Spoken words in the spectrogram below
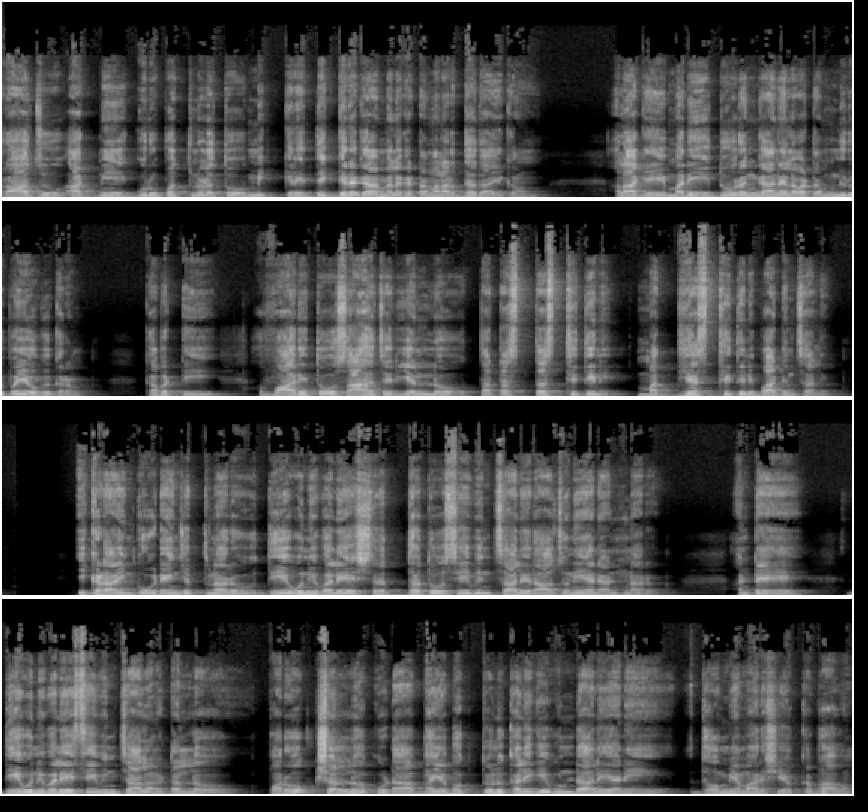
రాజు అగ్ని గురుపత్నులతో మిక్కిలి దగ్గరగా మెలగటం అనర్థదాయకం. అలాగే మరీ దూరంగా నిలవటం నిరుపయోగకరం. కాబట్టి వారితో సాహచర్యంలో తటస్థ స్థితిని మధ్యస్థితిని పాటించాలి. ఇక్కడ ఇంకొకటి ఏం చెప్తున్నారు? దేవుని వలె శ్రద్ధతో సేవించాలి రాజుని అని అంటున్నారు. అంటే దేవుని వలె సేవించాలనటంలో పరోక్షంలో కూడా భయభక్తులు కలిగి ఉండాలి అని ధౌమ్య మహర్షి యొక్క భావం.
